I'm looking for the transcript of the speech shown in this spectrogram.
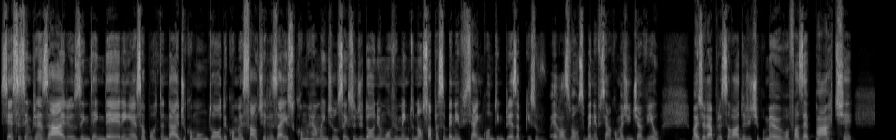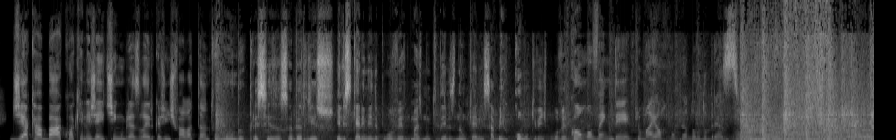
Se esses empresários entenderem essa oportunidade como um todo e começar a utilizar isso como realmente um senso de dono e um movimento, não só para se beneficiar enquanto empresa, porque isso elas vão se beneficiar, como a gente já viu, mas olhar para esse lado de tipo, meu, eu vou fazer parte de acabar com aquele jeitinho brasileiro que a gente fala tanto. O mundo precisa saber disso. Eles querem vender pro governo, mas muitos deles não querem saber como que vende pro governo. Como vender pro maior comprador do Brasil.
